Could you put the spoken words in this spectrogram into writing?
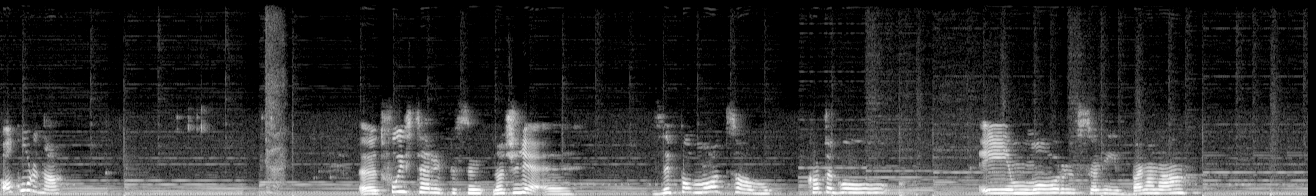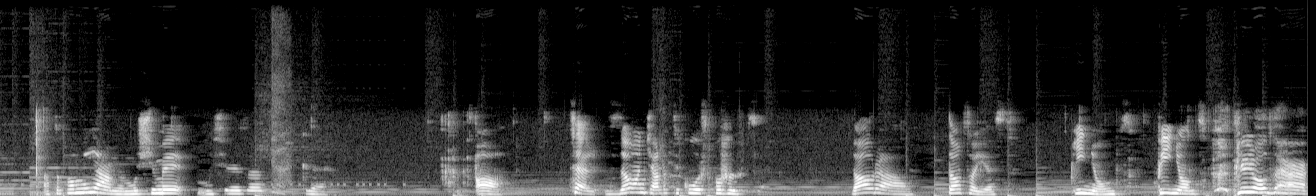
O kurna! E, twój stary piosen... Znaczy nie, e, z pomocą kotegu i morseli banana. A to pomijamy, musimy, musimy za grę. O, cel, zdobądź artykuły spożywcze. Dobra, to co jest? Pieniądz, pieniądz, pieniądze! E,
